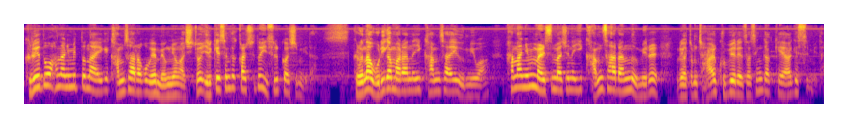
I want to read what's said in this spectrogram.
그래도 하나님이 또 나에게 감사하라고 왜 명령하시죠? 이렇게 생각할 수도 있을 것입니다. 그러나 우리가 말하는 이 감사의 의미와 하나님이 말씀하시는 이 감사라는 의미를 우리가 좀 잘 구별해서 생각해야 하겠습니다.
